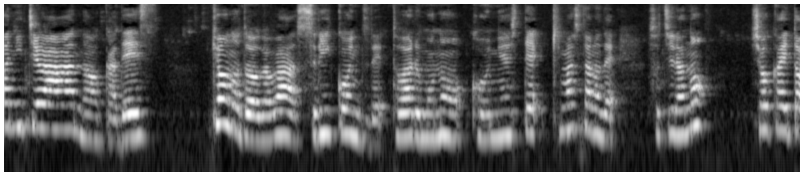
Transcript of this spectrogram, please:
こんにちは、農家です。今日の動画は 3coins でとあるものを購入してきましたので、そちらの紹介と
